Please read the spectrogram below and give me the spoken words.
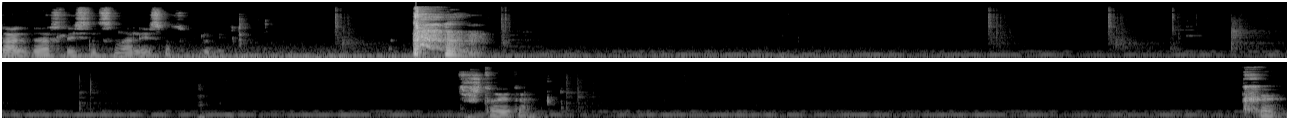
Так, да, с лестницы на лестницу прыгать. Что это? К.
